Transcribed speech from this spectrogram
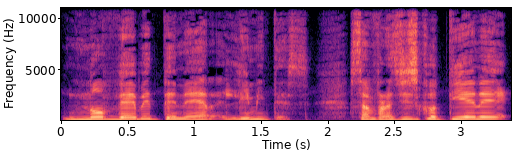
no debe tener límites. San Francisco tiene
